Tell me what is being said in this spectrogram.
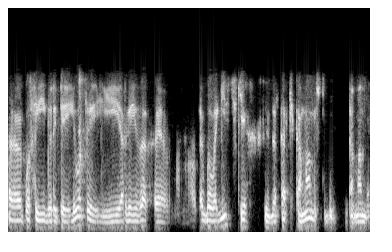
э, после игр и перелеты, и организация как бы логистики, то есть доставки команды, чтобы команда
